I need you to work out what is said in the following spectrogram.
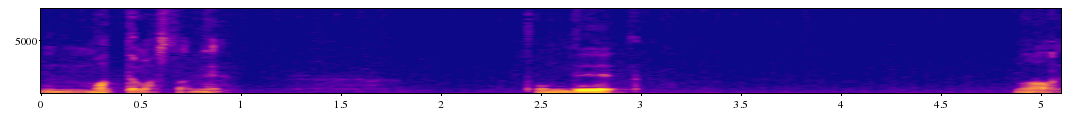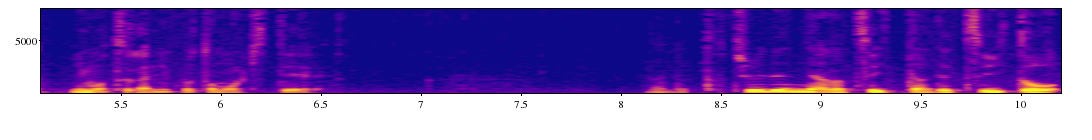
うん、待ってましたね。そんで、まあ、荷物が2個とも来て、なんだ、途中でね、あの、ツイッターでツイート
